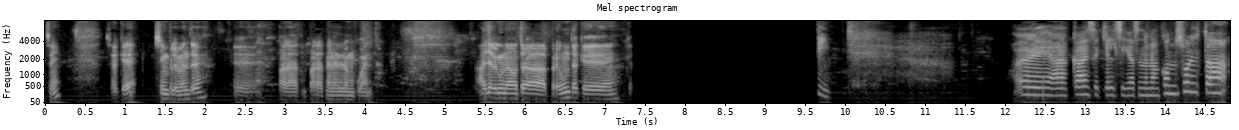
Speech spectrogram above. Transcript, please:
¿sí? O sea que simplemente eh, para, para tenerlo en cuenta. ¿Hay alguna otra pregunta que, Eh, acá Ezequiel sigue haciendo una consulta.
